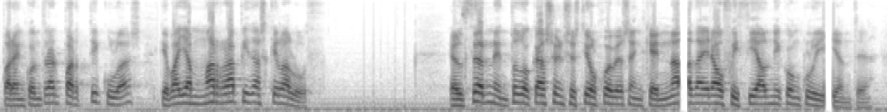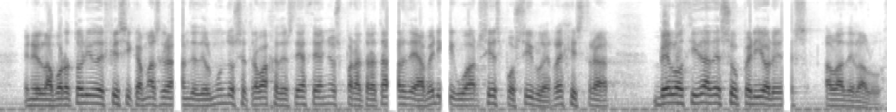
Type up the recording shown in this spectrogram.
para encontrar partículas que vayan más rápidas que la luz. El CERN, en todo caso, insistió el jueves en que nada era oficial ni concluyente. En el laboratorio de física más grande del mundo se trabaja desde hace años para tratar de averiguar si es posible registrar velocidades superiores a la de la luz.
